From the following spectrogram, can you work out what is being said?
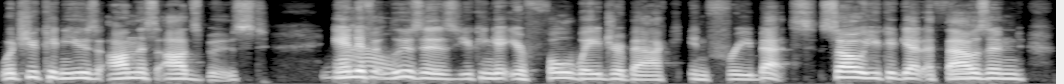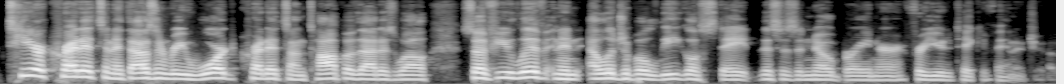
which you can use on this odds boost. Wow. And if it loses, you can get your full wager back in free bets. So you could get a thousand tier credits and a thousand reward credits on top of that as well. So if you live in an eligible legal state, this is a no brainer for you to take advantage of.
